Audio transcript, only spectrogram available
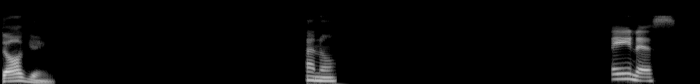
Dogging. Ano. Anus.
